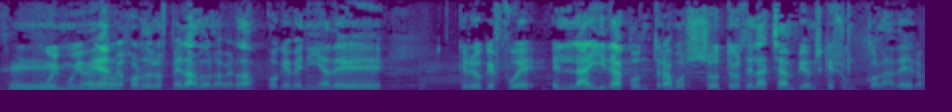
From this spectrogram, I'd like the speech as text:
Sí, muy, muy claro. bien, mejor de lo esperado, la verdad. Porque venía de. Creo que fue en la ida contra vosotros de la Champions, que es un coladero.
